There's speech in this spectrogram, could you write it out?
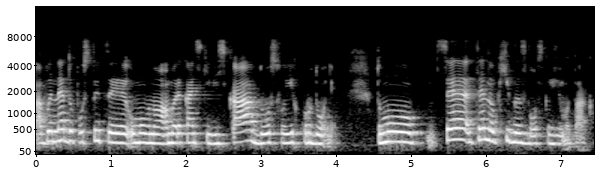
аби не допустити умовно американські війська до своїх кордонів. Тому це, це необхідне зло, скажімо так.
